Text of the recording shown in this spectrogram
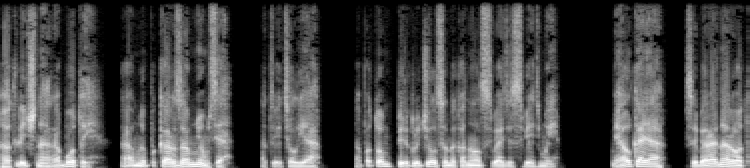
«Отлично, работай, а мы пока разомнемся», — ответил я, а потом переключился на канал связи с ведьмой. «Мелкая, собирай народ,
